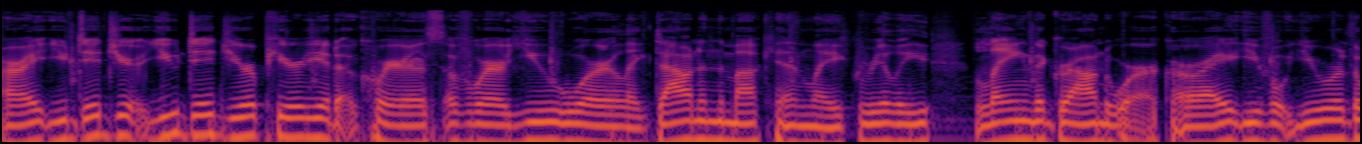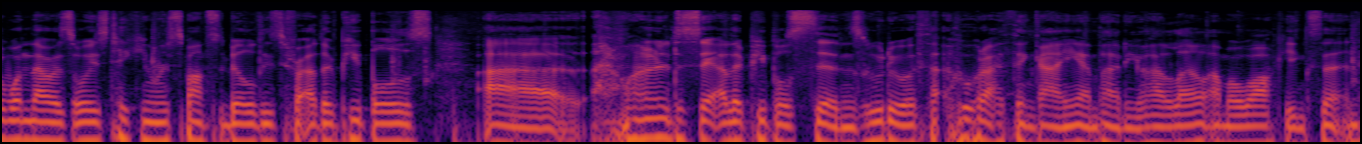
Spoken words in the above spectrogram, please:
All right. You did your you did your period, Aquarius, of where you were like down in the muck and like really laying the groundwork. All right. You've you were the one that was always taking responsibilities for other people's uh I wanted to say other people's sins. Who do who would I think I am, honey? Hello, I'm a walking sin.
